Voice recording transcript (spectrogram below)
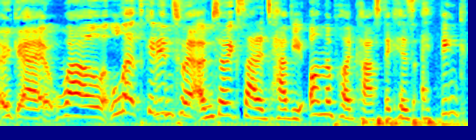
Okay, well, let's get into it. I'm so excited to have you on the podcast because I think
